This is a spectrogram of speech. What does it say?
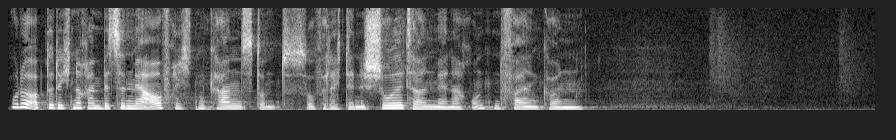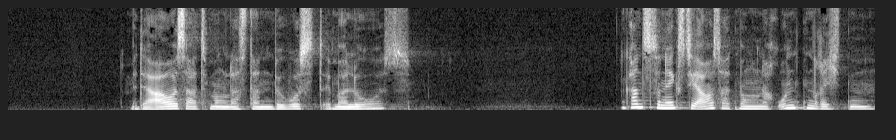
Oder ob du dich noch ein bisschen mehr aufrichten kannst und so vielleicht deine Schultern mehr nach unten fallen können. Mit der Ausatmung lass dann bewusst immer los. Du kannst zunächst die Ausatmung nach unten richten.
